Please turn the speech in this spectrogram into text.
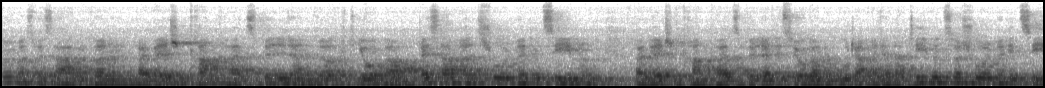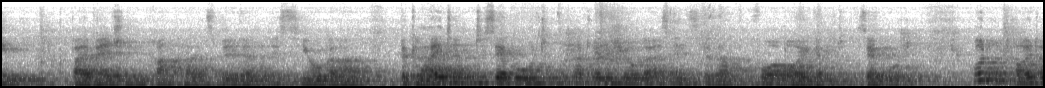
was wir sagen können, bei welchen Krankheitsbildern wirkt Yoga besser als Schulmedizin und bei welchen Krankheitsbildern ist Yoga eine gute Alternative zur Schulmedizin, bei welchen Krankheitsbildern ist Yoga begleitend sehr gut und natürlich Yoga ist insgesamt vorbeugend sehr gut. Gut, und heute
